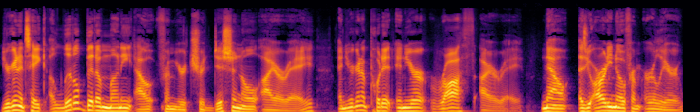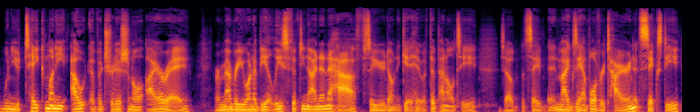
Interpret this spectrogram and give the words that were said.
you're going to take a little bit of money out from your traditional IRA and you're going to put it in your Roth IRA. Now, as you already know from earlier, when you take money out of a traditional IRA, remember you want to be at least 59 and a half so you don't get hit with the penalty. So, let's say in my example of retiring at 60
